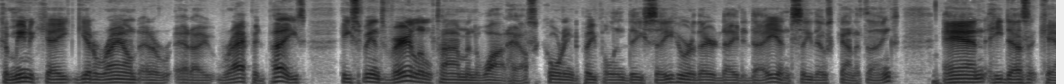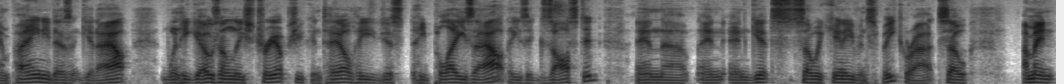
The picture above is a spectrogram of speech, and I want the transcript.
communicate, get around at a, at a rapid pace. He spends very little time in the White House, according to people in D.C. who are there day to day and see those kind of things. And he doesn't campaign. He doesn't get out. When he goes on these trips, you can tell he just he plays out. He's exhausted and uh, and and gets so he can't even speak right. So, I mean,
